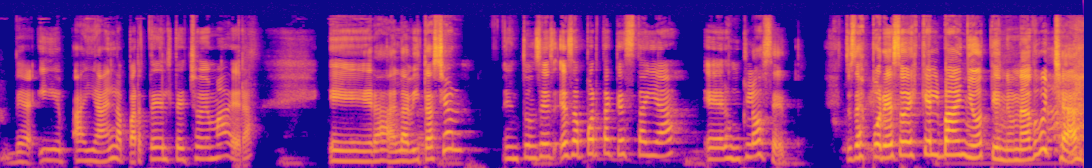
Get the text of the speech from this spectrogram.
de ahí, allá en la parte del techo de madera era la habitación. Entonces, esa puerta que está allá era un closet. Entonces, por eso es que el baño tiene una ducha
